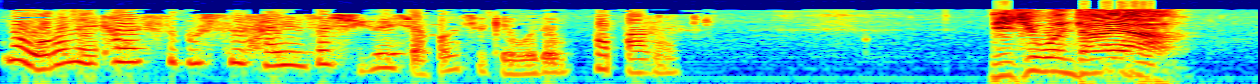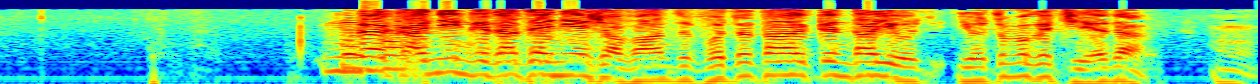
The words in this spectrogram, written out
那我妹妹她是不是还有在许愿小房子给我的爸爸呢？你去问他呀，应该赶紧给他再念小房子，否则他跟他有有这么个结的，嗯，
